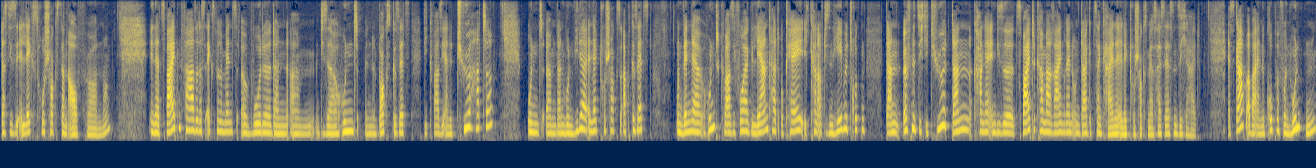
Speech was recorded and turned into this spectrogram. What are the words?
dass diese Elektroschocks dann aufhören. Ne? In der zweiten Phase des Experiments äh, wurde dann ähm, dieser Hund in eine Box gesetzt, die quasi eine Tür hatte und ähm, dann wurden wieder Elektroschocks abgesetzt. Und wenn der Hund quasi vorher gelernt hat, okay, ich kann auf diesen Hebel drücken, dann öffnet sich die Tür, dann kann er in diese zweite Kammer reinrennen und da gibt es dann keine Elektroschocks mehr. Das heißt, er ist in Sicherheit. Es gab aber eine Gruppe von Hunden,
